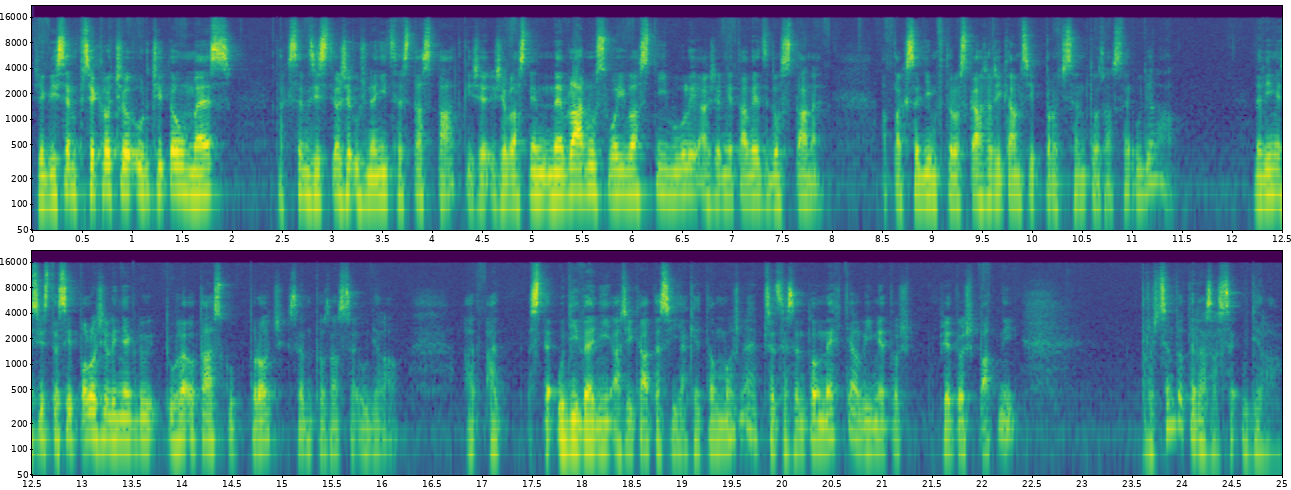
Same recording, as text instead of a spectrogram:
že když jsem překročil určitou mez, tak jsem zjistil, že už není cesta zpátky, že, že vlastně nevládnu svoji vlastní vůli a že mě ta věc dostane. A pak sedím v troskách a říkám si, proč jsem to zase udělal. Nevím, jestli jste si položili někdy tuhle otázku, proč jsem to zase udělal. A, a jste udivení a říkáte si, jak je to možné? Přece jsem to nechtěl, vím, je to, že je to špatný. Proč jsem to teda zase udělal?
